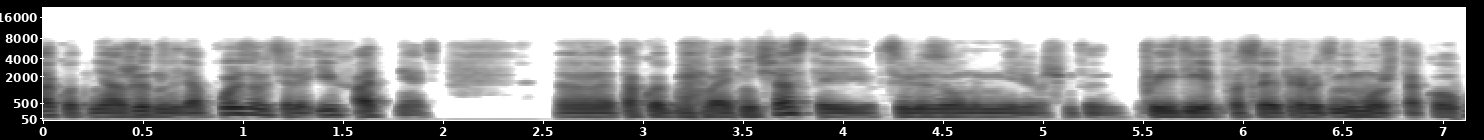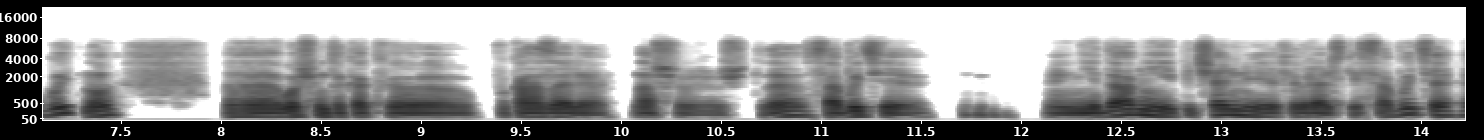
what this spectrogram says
так вот неожиданно для пользователя их отнять. Э, такое бывает нечасто, и в цивилизованном мире, в общем-то, по идее, по своей природе не может такого быть, но, э, в общем-то, как э, показали наши да, события, недавние печальные февральские события,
